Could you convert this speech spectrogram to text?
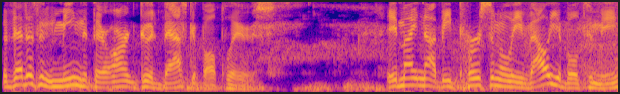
But that doesn't mean that there aren't good basketball players. It might not be personally valuable to me,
